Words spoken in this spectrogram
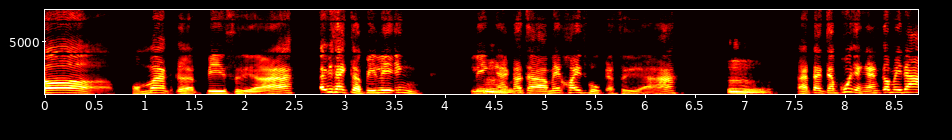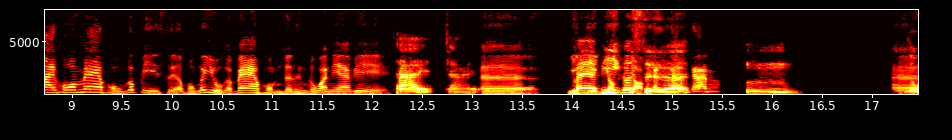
ก็ผมว่าเกิดปีเสือไอ้ยไม่ใช่เกิดปีลิง ลิงอะก็จะไม่ค่อยถูกกับเสือ อืมนะ แต่จะพูดอย่างนั้นก็ไม่ได้ เพราะว่าแม่ผมก็ปีเสือ ผมก็อยู่กับแม่ผมจนถึงทุกวันเนี้ยพี่ ใช่ใช่เออ แม่พี่ก็หยๆเสือกันอืมเออดุ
